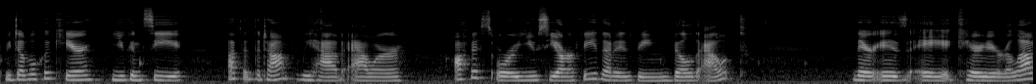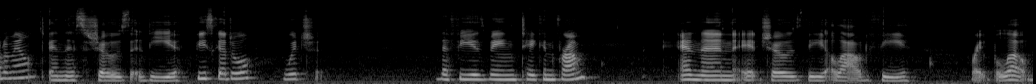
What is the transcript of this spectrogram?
If we double click here, you can see up at the top we have our office or UCR fee that is being billed out. There is a carrier allowed amount, and this shows the fee schedule, which the fee is being taken from, and then it shows the allowed fee right below.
